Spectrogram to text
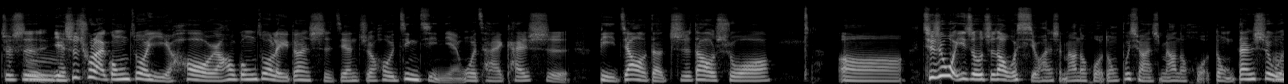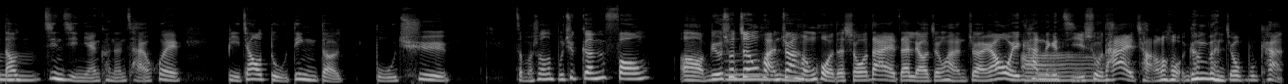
就是也是出来工作以后，嗯、然后工作了一段时间之后，近几年我才开始比较的知道说，呃，其实我一直都知道我喜欢什么样的活动，不喜欢什么样的活动，但是我到近几年可能才会比较笃定的不去，怎么说呢，不去跟风。哦，比如说《甄嬛传》很火的时候，嗯、大家也在聊《甄嬛传》，然后我一看那个集数太长了，啊、我根本就不看。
